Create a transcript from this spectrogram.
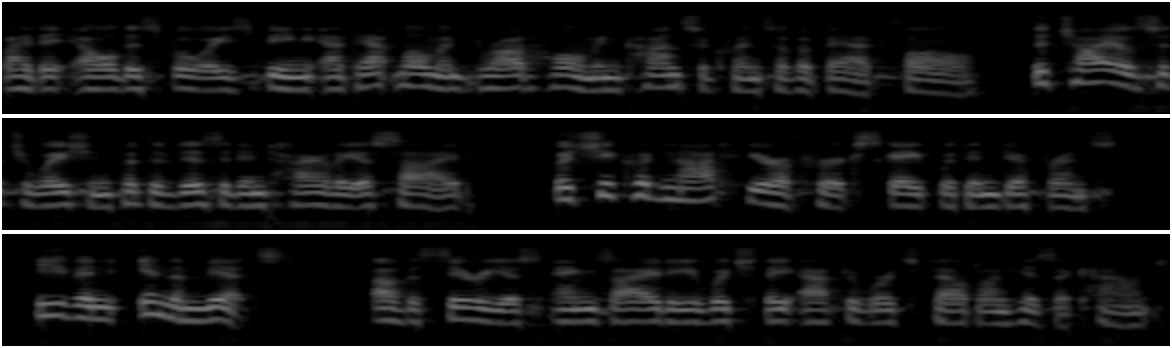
by the eldest boy's being at that moment brought home in consequence of a bad fall. The child's situation put the visit entirely aside, but she could not hear of her escape with indifference, even in the midst of the serious anxiety which they afterwards felt on his account.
